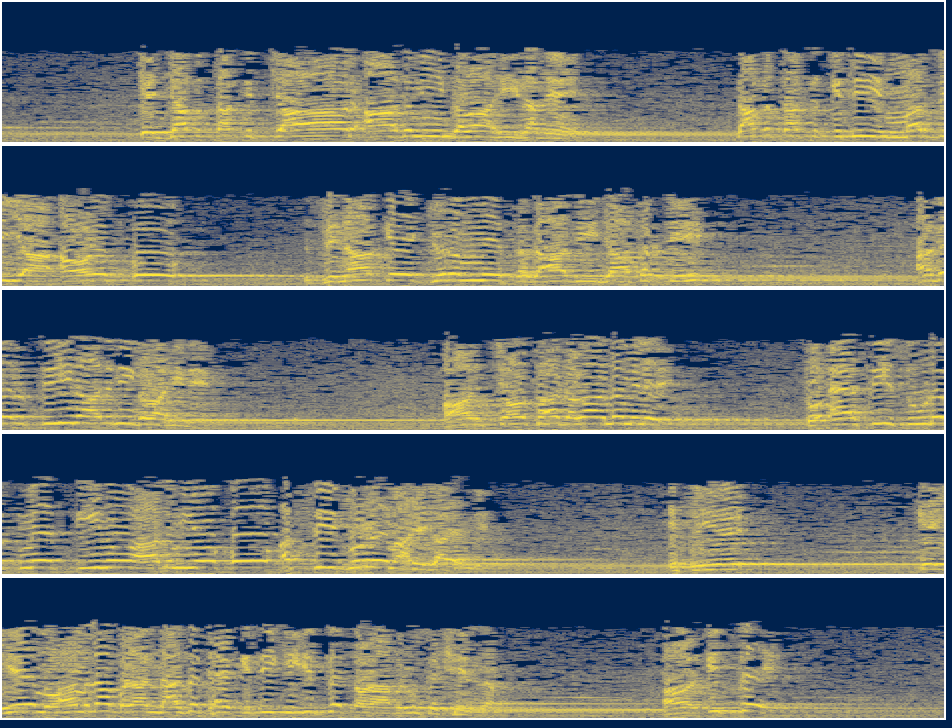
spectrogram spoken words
کہ جب تک چار آدمی گواہی نہ دیں، تب تک کسی مرد یا عورت کو زنا کے جرم میں سزا دی جا سکتی۔ اگر تین آدمی گواہی دے اور چوتھا گواہ نہ ملے تو ایسی صورت میں تینوں آدمیوں کو اسی برے مارے جائیں گے۔ اس لیے کہ یہ معاملہ بڑا نازک ہے کسی کی عزت اور آبرو سے کھیلنا۔ اور اس سے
